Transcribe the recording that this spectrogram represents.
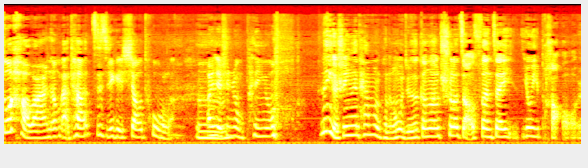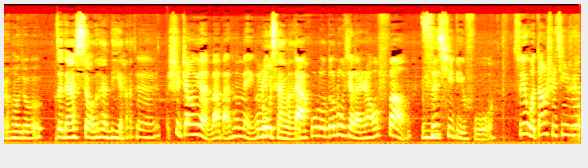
多好玩，能把他自己给笑吐了，嗯而且是这种喷涌。那个是因为他们可能我觉得刚刚吃了早饭，再又一跑，然后就在家笑得太厉害，对，是张远吧？把他们每个人录下来。打呼噜都录下来，然后放，嗯此起彼伏。所以我当时其实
